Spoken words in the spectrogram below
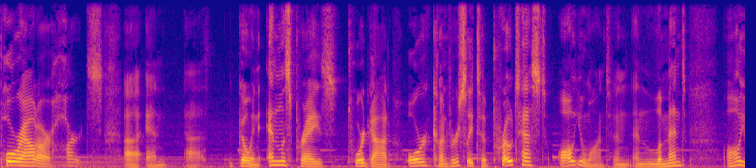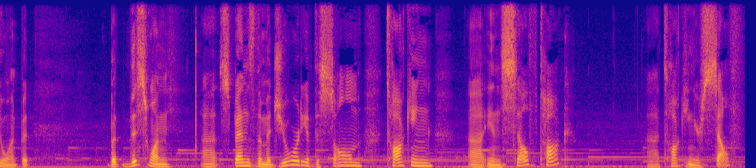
pour out our hearts uh, and uh, go in endless praise toward God, or conversely, to protest all you want and, and lament all you want. But, but this one uh, spends the majority of the psalm talking uh, in self talk, uh, talking yourself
